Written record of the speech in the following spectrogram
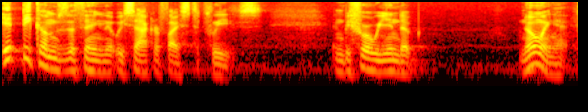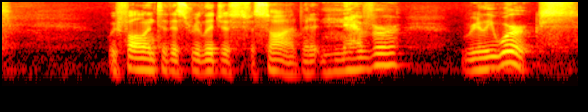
It becomes the thing that we sacrifice to please. And before we end up knowing it, we fall into this religious facade, but it never really works.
